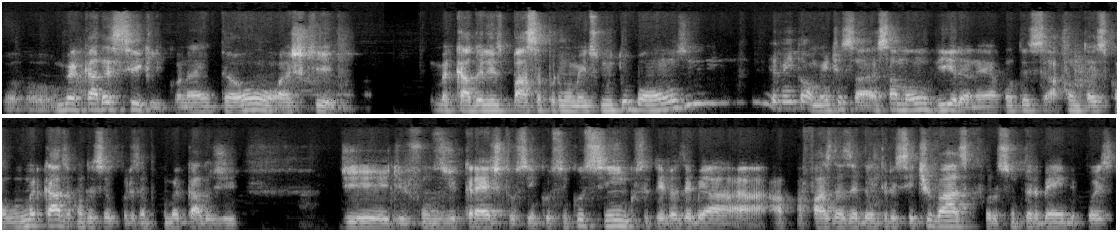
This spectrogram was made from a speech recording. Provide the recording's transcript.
o, o mercado é cíclico, né? Então, acho que o mercado ele passa por momentos muito bons e eventualmente essa, essa mão vira, né? Acontece, acontece com alguns mercados, aconteceu, por exemplo, com o mercado de, de, de fundos de crédito 555, você teve a, ZB, a, a fase das debêntures que foram super bem, depois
